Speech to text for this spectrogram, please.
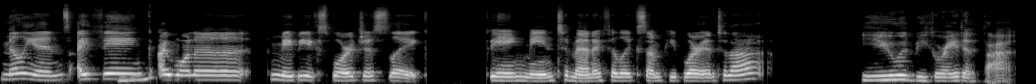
millions. I think mm-hmm. I want to maybe explore just like being mean to men. I feel like some people are into that. You would be great at that.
